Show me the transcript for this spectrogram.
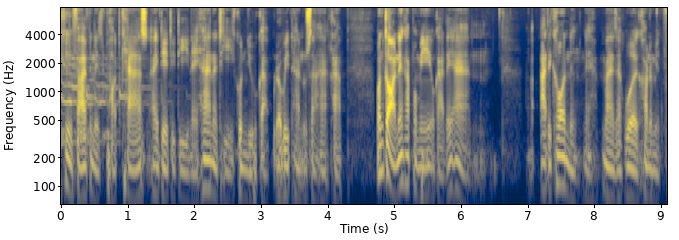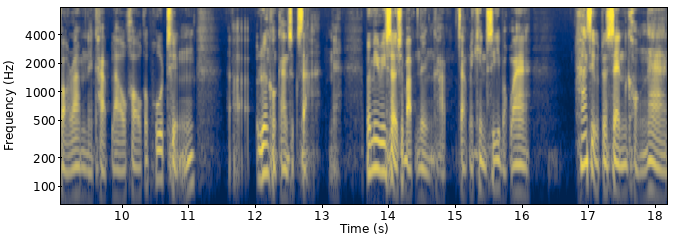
ี่คือ 5 minutes podcast ไอเดียดีๆใน 5 นาที คุณอยู่กับรวิทยานุสาหะครับ วันก่อนเนี่ยครับผมมีโอกาสได้อ่านอาร์ติเคิลหนึ่งเนี่ยมาจาก World Economic Forum นะครับแล้วเขาก็พูดถึงเรื่องของการศึกษาเนี่ยมันมีรีเสิร์ชฉบับหนึ่งครับจาก McKinsey บอกว่า 50%ของงาน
